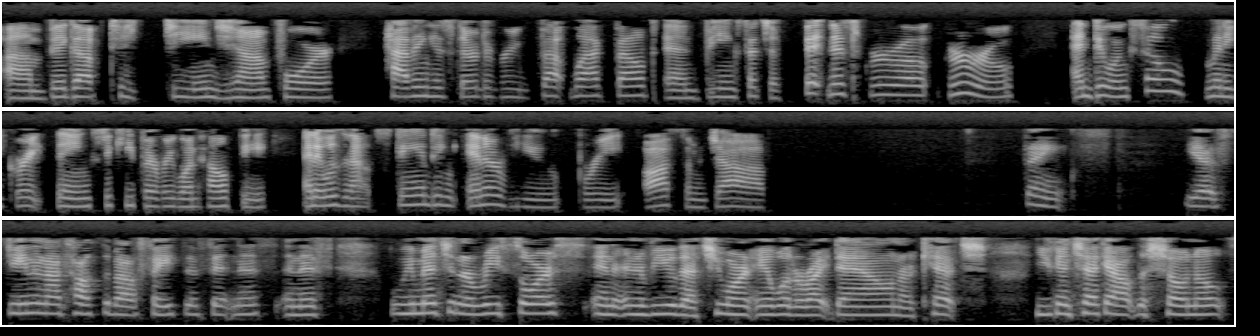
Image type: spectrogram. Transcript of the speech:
um, big up to Jean Jean for having his third degree black belt and being such a fitness guru, guru and doing so many great things to keep everyone healthy. And it was an outstanding interview, Bree. Awesome job. Thanks. Yes, Jean and I talked about faith and fitness, and if we mentioned a resource in an interview that you weren't able to write down or catch, you can check out the show notes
